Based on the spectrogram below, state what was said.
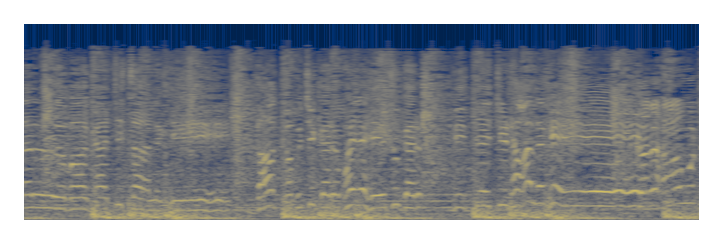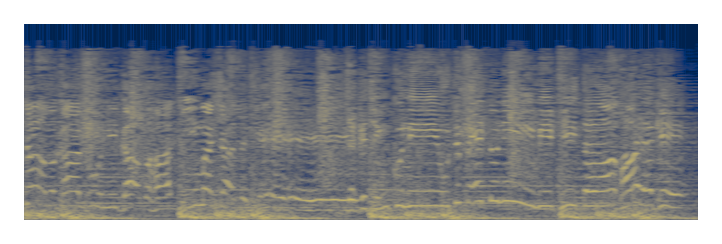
बदल वाघाची चाल घे. दाखव जिगर भय हे जुगर. विद्येची ढाल घे. कर हा उठाव घालून गाव हाती मशाल घे. जग जिंकुनी उठ पेटुनी मिठी तळा भाळ घे.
